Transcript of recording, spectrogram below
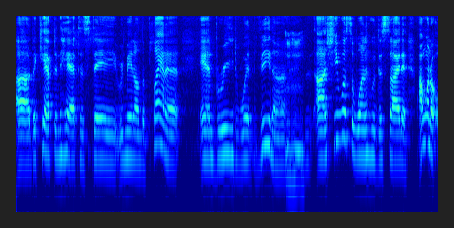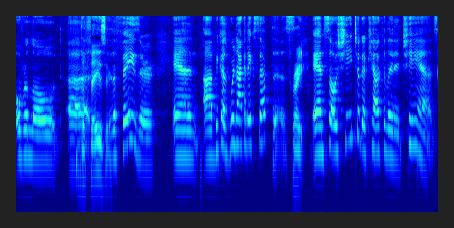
uh, the captain had to stay, remain on the planet and breed with Vina. Mm-hmm. Uh, she was the one who decided, I want to overload uh, The phaser. The phaser. And uh, because we're not going to accept this. Right. And so she took a calculated chance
